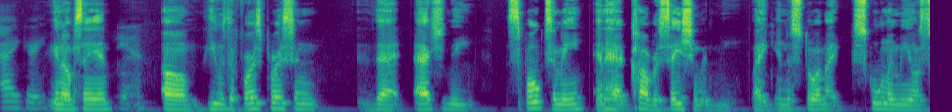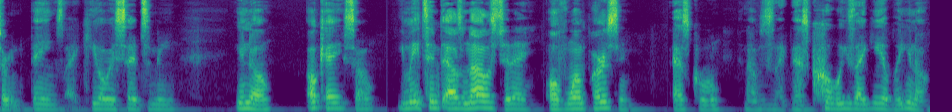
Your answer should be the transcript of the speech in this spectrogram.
I agree. You know what I'm saying? Yeah. Um, he was the first person that actually spoke to me and had conversation with me, like in the store, like schooling me on certain things. Like he always said to me, you know, okay, so you made ten thousand dollars today off one person. That's cool. And I was like, that's cool. He's like, yeah, but you know,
